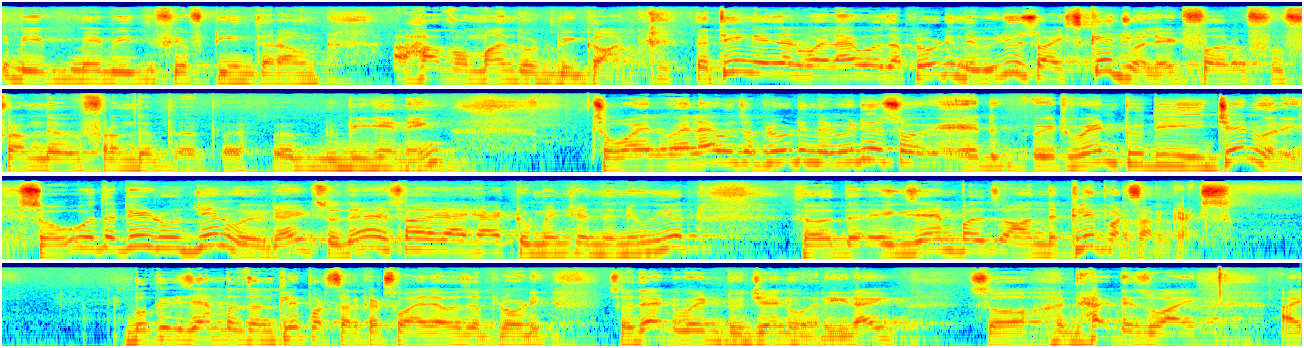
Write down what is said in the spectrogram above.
maybe maybe the 15th around half a month would be gone the thing is that while i was uploading the video so i schedule it for, for from the from the uh, uh, beginning so while, while I was uploading the video, so it, it went to the January. So the date was January, right? So then I saw that I had to mention the new year. So the examples on the clipper circuits, book examples on clipper circuits while I was uploading. So that went to January, right? So that is why I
